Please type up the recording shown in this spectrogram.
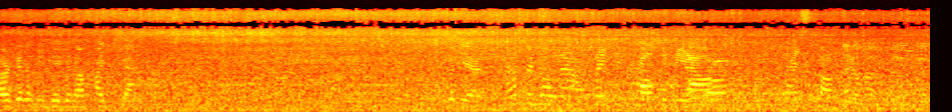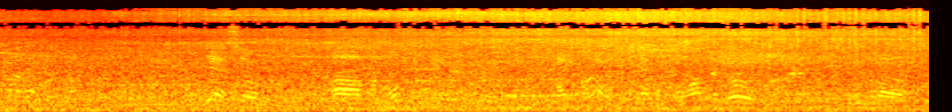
are gonna be big enough. I can't. But yeah, I have to go now. Thank you for helping me out. Nice to talk to you. Yeah, so um, I'm hoping I thought I was gonna have a long road uh,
